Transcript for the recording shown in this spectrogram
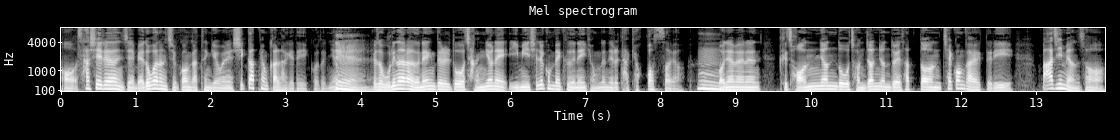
어 사실은 이제 매도 가능 증권 같은 경우에는 시가 평가를 하게 돼 있거든요. 예. 그래서 우리나라 은행들도 작년에 이미 실리콘뱅크 은행이 겪는 일을 다 겪었어요. 음. 뭐냐면은 그 전년도 전전년도에 샀던 채권 가격들이 빠지면서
